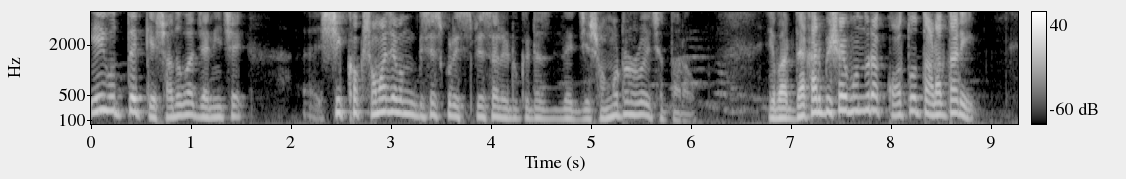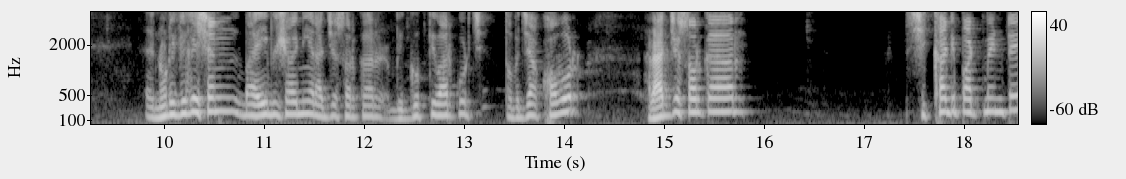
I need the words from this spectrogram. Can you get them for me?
এই উদ্যোগকে সাধুবাদ জানিয়েছে শিক্ষক সমাজ এবং বিশেষ করে স্পেশাল এডুকেটার্সদের যে সংগঠন রয়েছে তারাও। এবার দেখার বিষয় বন্ধুরা, কত তাড়াতাড়ি নোটিফিকেশন বা এই বিষয় নিয়ে রাজ্য সরকার বিজ্ঞপ্তি বার করছে। তবে যা খবর, রাজ্য সরকার শিক্ষা ডিপার্টমেন্টে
